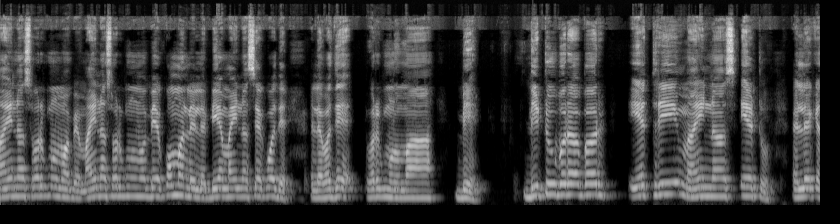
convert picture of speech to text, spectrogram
માઇનસ વર્ગમૂળમાં બે. માઇનસ વર્ગમૂળમાં બે કોમન લઈ લે. બે માઇનસ એક વધે. એટલે વધે વર્ગમૂળમાં બે. ડી ટુ બરાબર a three minus a two. એટલે કે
